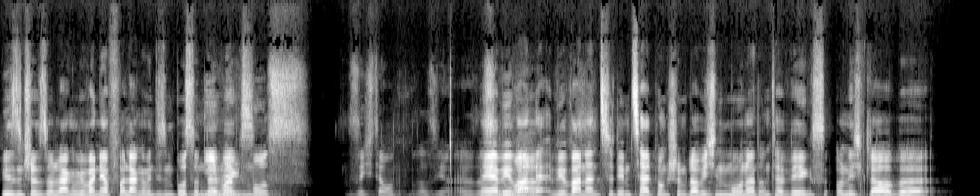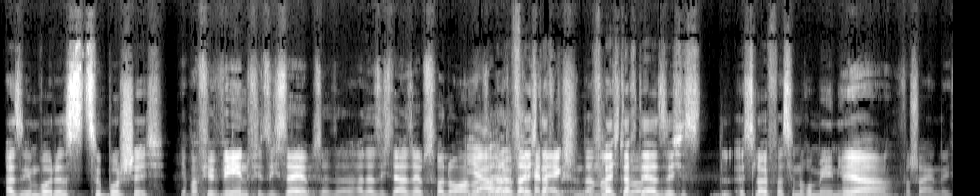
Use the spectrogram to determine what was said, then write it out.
wir sind schon so lange, wir waren ja voll lange mit diesem Bus Niemand unterwegs. muss sich da unten rasieren. Also Naja, wir waren, wir waren dann zu dem Zeitpunkt schon, glaube ich, einen Monat unterwegs und ich glaube, also ihm wurde es zu buschig. Ja, aber für wen? Für sich selbst. Also hat er sich da selbst verloren? Ja, also er oder da vielleicht, keine dachte, vielleicht dachte er sich, es, es läuft was in Rumänien. Ja, wahrscheinlich.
